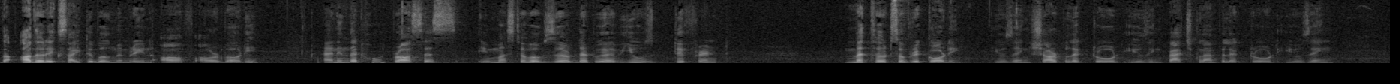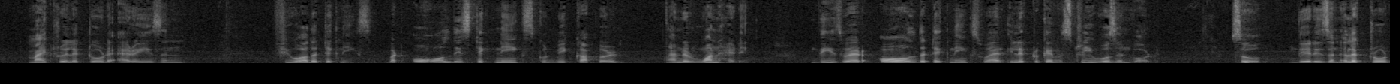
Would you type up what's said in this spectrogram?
the other excitable membrane of our body. And in that whole process, you must have observed that we have used different methods of recording using sharp electrode, using patch clamp electrode, using microelectrode arrays and few other techniques, but all these techniques could be coupled under one heading. These were all the techniques where electrochemistry was involved. So, there is an electrode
